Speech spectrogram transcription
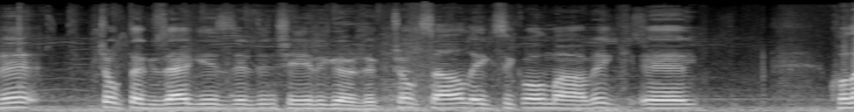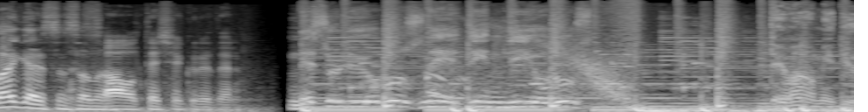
ve çok da güzel gezdirdin, şehri gördük. Çok sağ ol, eksik olma abi. Ee, kolay gelsin sana. Sağ ol, teşekkür ederim. Ne söylüyoruz ne dinliyoruz Devam ediyor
